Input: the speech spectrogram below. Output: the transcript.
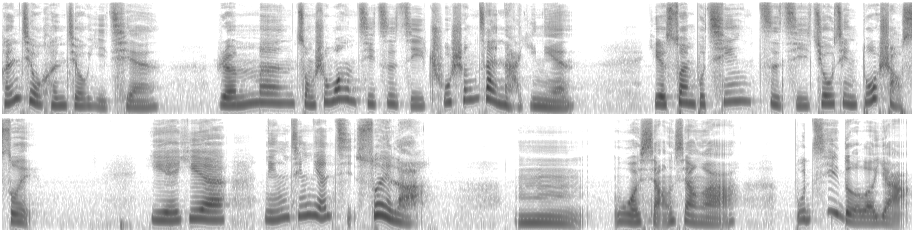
很久很久以前，人们总是忘记自己出生在哪一年，也算不清自己究竟多少岁。爷爷，您今年几岁了？嗯，我想想啊，不记得了呀。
